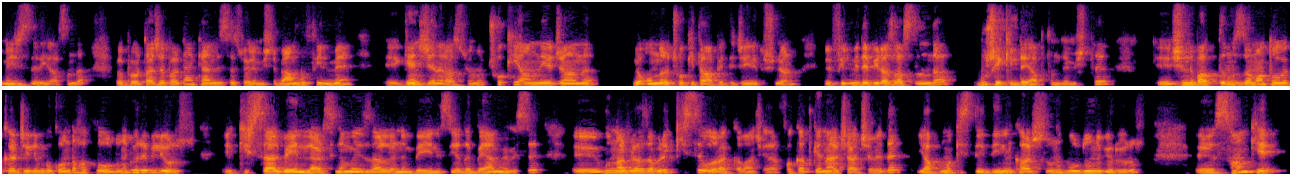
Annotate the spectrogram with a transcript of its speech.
meclisi de değil aslında röportaj yaparken kendisi de söylemişti. Ben bu filmi e, genç jenerasyonun çok iyi anlayacağını ve onlara çok hitap edeceğini düşünüyorum. Ve filmi de biraz aslında bu şekilde yaptım demişti. E, şimdi baktığımız zaman Tolga Karaçelik'in bu konuda haklı olduğunu görebiliyoruz. E, kişisel beğeniler, sinema yazarlarının beğenisi ya da beğenmemesi e, bunlar biraz da böyle kişisel olarak kalan şeyler. Fakat genel çerçevede yapmak istediğinin karşılığını bulduğunu görüyoruz. Sanki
